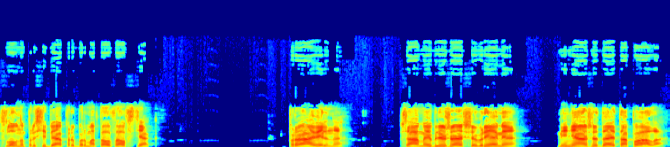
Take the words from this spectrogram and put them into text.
Словно про себя пробормотал толстяк. «Правильно! В самое ближайшее время меня ожидает опала.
